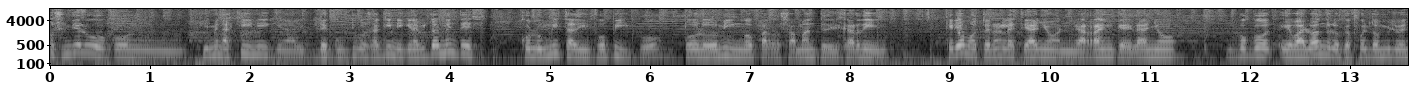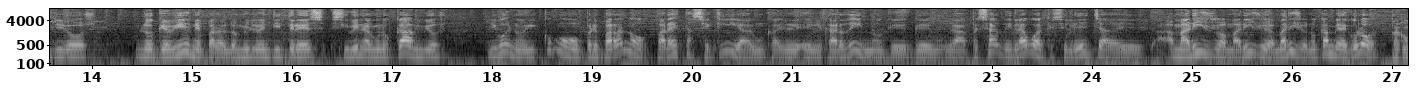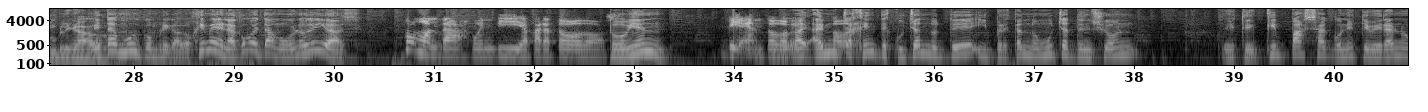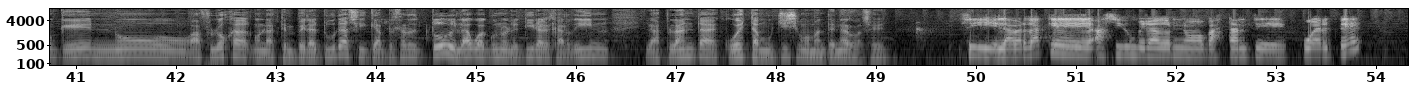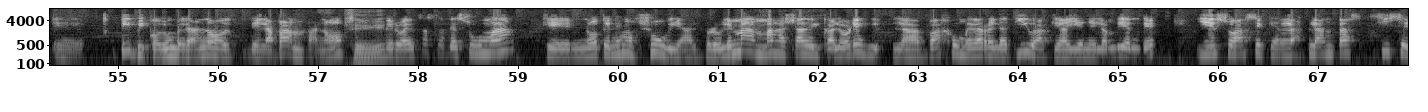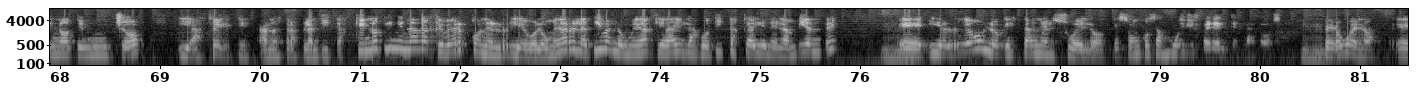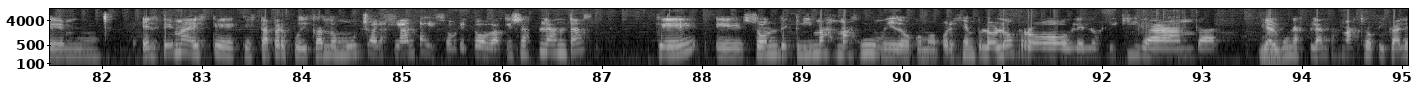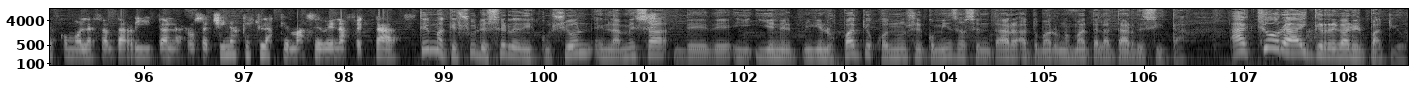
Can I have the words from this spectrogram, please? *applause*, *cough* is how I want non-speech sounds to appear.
En diálogo con Jimena Schini, de Cultivos Aquini, quien habitualmente es columnista de Infopico, todos los domingos para los amantes del jardín. Queríamos tenerla este año, en el arranque del año, un poco evaluando lo que fue el 2022, lo que viene para el 2023, si vienen algunos cambios, y bueno, ¿y cómo prepararnos para esta sequía, el, jardín, ¿no? Que, a pesar del agua que se le echa de amarillo, amarillo y amarillo, no cambia de color? Está complicado. Está muy complicado. Jimena, ¿cómo estamos? Buenos días. ¿Cómo andás? Buen día para todos. ¿Todo bien? Bien, todo bien. Hay, mucha gente escuchándote y prestando mucha atención este, ¿Qué pasa con este verano que no afloja con las temperaturas y que a pesar de todo el agua que uno le tira al jardín, las plantas, cuesta muchísimo mantenerlas? ¿eh? Sí, la verdad que ha sido un verano bastante fuerte, eh, típico de un verano de La Pampa, ¿no? Sí. Pero a eso se le suma que no tenemos lluvia. El problema, más allá del calor, es la baja humedad relativa que hay en el ambiente y eso hace que en las plantas sí se note mucho y afecte a nuestras plantitas, que no tiene nada que ver con el riego. La humedad relativa es la humedad que hay, las gotitas que hay en el ambiente, eh, y el riego es lo que está en el suelo, que son cosas muy diferentes las dos. Pero bueno, em, el tema es que, está perjudicando mucho a las plantas y sobre todo a aquellas plantas que eh, son de climas más húmedos, como por ejemplo los robles, los liquidámbar, y mm. algunas plantas más tropicales como la Santa Rita, las rosachinas, que es las que más se ven afectadas. Tema que suele ser de discusión en la mesa de, y, en el, y en los patios cuando uno se comienza a sentar a tomar unos mates a la tardecita. ¿A qué hora hay que regar el patio?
